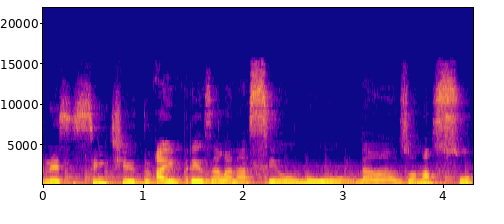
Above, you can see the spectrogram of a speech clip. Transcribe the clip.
nesse sentido. A empresa ela nasceu no, na Zona Sul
